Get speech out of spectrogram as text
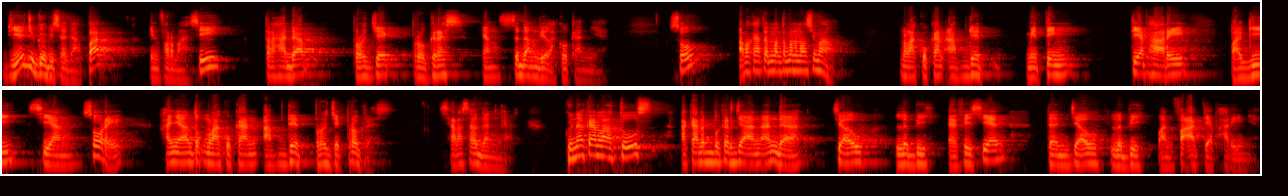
Dia juga bisa dapat informasi terhadap project progress yang sedang dilakukannya. So, apakah teman-teman masih mau melakukan update meeting tiap hari, pagi, siang, sore, hanya untuk melakukan update project progress? Saya rasa udah enggak. Gunakanlah tools agar pekerjaan Anda jauh lebih efisien dan jauh lebih manfaat tiap harinya.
